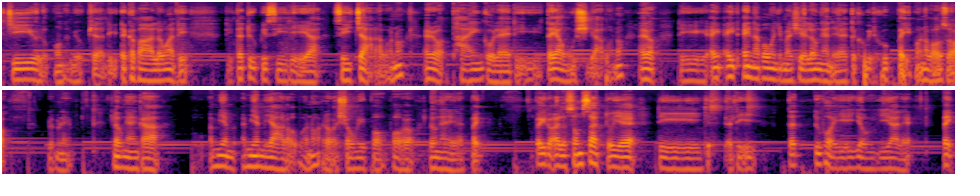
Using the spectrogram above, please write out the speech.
အကြီးလို့ပုံစံမျိုးဖြစ်တယ်ဒီတကဘာလုံးဝဒီဒီတတုပစ္စည်းတွေကဈေးကျတာပေါ့နော်အဲ့တော့ထိုင်းကိုလည်းဒီတက်ရောက်မှုရှိတာပေါ့နော်အဲ့တော့ဒီအဲ့အဲ့အဲ့နာဘဝင်ကျမှာရှိတဲ့လုပ်ငန်းတွေလည်းတစ်ခုတစ်ခုပိတ်ပေါ့နော်ဘာလို့ဆိုတော့ဘယ်လိုမလဲ လုပ်ငန်းကအမြတ်အမြတ်မရတော့ဘူးပေါ့နော်အဲ့တော့အရှုံးတွေပေါ်ပေါ်တော့လုပ်ငန်းတွေလည်းပိတ်ပိတ်တော့အဲ့လို Somsat တို့ရဲ့ဒီဒီတက်တူဖို့ရေးယုံကြီးရလဲပိတ်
